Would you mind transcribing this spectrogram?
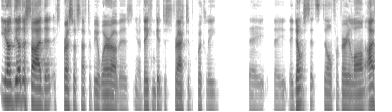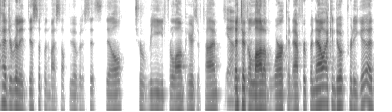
you know, the other side that expressives have to be aware of is, you know, they can get distracted quickly. They they they don't sit still for very long. I've had to really discipline myself to be able to sit still to read for long periods of time. yeah That took a lot of work and effort, but now I can do it pretty good.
